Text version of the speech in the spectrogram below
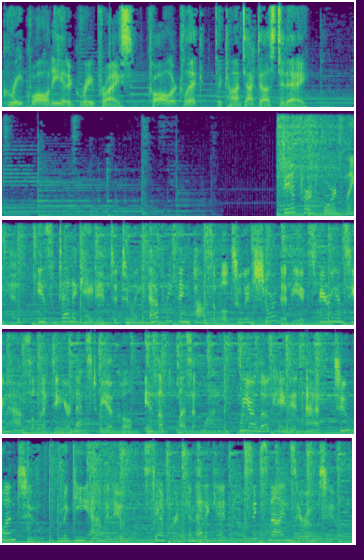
Great quality at a great price. Call or click to contact us today. Stamford Ford Lincoln is dedicated to doing everything possible to ensure that the experience you have selecting your next vehicle is a pleasant one. We are located at 212 Magee Avenue, Stamford, Connecticut 6902.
